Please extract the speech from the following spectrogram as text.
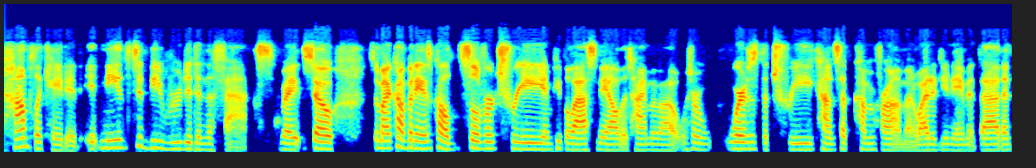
complicated. It needs to be rooted in the facts right? So so my company is called silver tree and people ask me all the time about sort of where does the tree concept come from and why did you name it that? And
